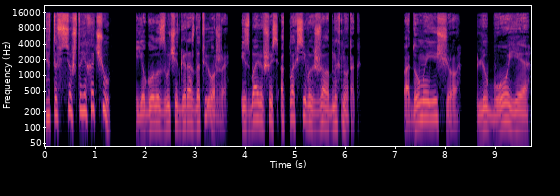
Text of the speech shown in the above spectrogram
«Это все, что я хочу!» Ее голос звучит гораздо тверже, избавившись от плаксивых жалобных ноток. «Подумай еще. Любое,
